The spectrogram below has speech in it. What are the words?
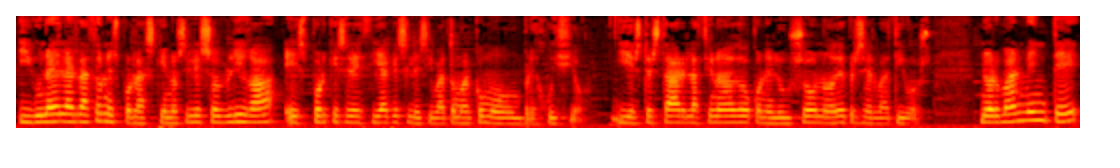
Y una de las razones por las que no se les obliga es porque se decía que se les iba a tomar como un prejuicio. Y esto está relacionado con el uso no de preservativos. Normalmente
